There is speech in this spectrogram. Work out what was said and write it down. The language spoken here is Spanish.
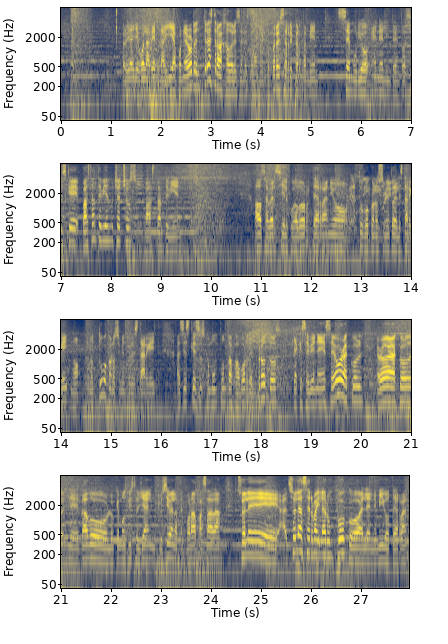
Pero ya llegó la Adepta ahí a poner orden. Tres trabajadores en este momento. Pero ese Reaper también se murió en el intento. Así es que bastante bien muchachos. Bastante bien. Vamos a ver si el jugador terráneo tuvo conocimiento del Stargate. No, no tuvo conocimiento de Stargate. Así es que eso es como un punto a favor del Protoss, ya que se viene ese Oracle. El Oracle, eh, dado lo que hemos visto ya inclusive en la temporada pasada, suele, suele hacer bailar un poco al enemigo Terran.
